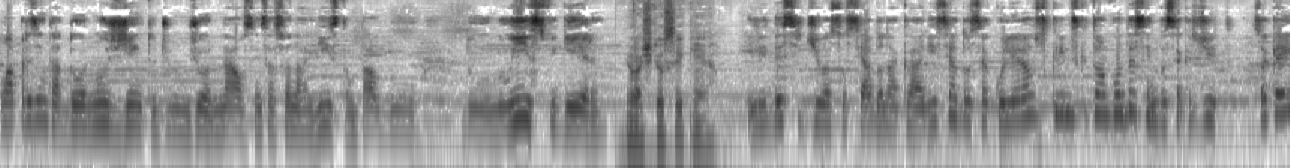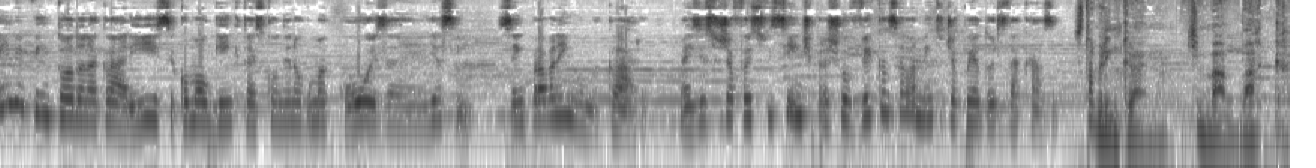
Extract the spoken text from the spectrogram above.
um apresentador nojento de um jornal sensacionalista, um tal do, do Luiz Figueira. Eu acho que eu sei quem é. Ele decidiu associar a Dona Clarice e a Doce Acolher aos crimes que estão acontecendo, você acredita? Só que aí ele pintou a Dona Clarice como alguém que tá escondendo alguma coisa, e assim, sem prova nenhuma, claro. Mas isso já foi suficiente para chover cancelamento de apoiadores da casa. Você tá brincando? Que babaca.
